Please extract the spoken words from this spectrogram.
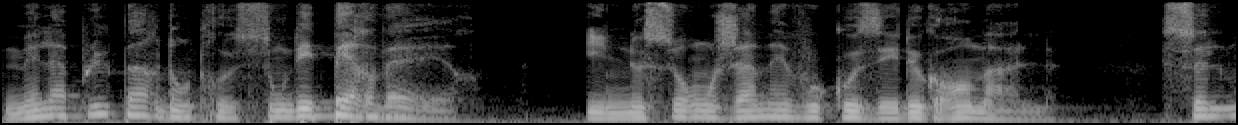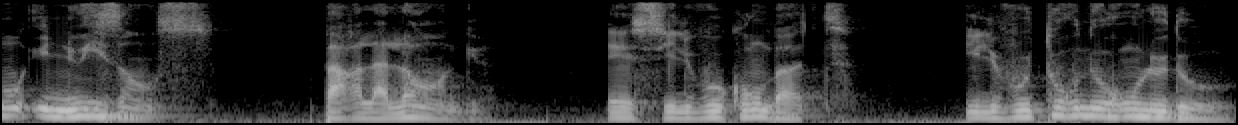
mais la plupart d'entre eux sont des pervers. Ils ne sauront jamais vous causer de grand mal, seulement une nuisance, par la langue. Et s'ils vous combattent, ils vous tourneront le dos,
